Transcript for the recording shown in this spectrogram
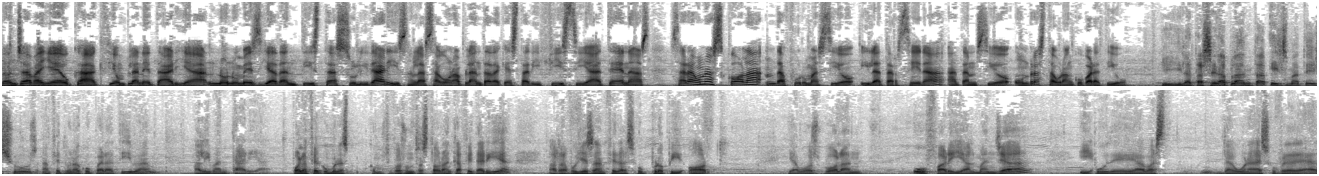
Doncs ja veieu que a Acció Planetària no només hi ha dentistes solidaris. La segona planta d'aquest edifici a Atenes serà una escola de formació i la tercera, atenció, un restaurant cooperatiu. I la tercera planta, ells mateixos han fet una cooperativa alimentària. Volen fer com, una, com si fos un restaurant cafeteria, els refugiats han fet el seu propi hort, llavors volen oferir el menjar i poder abast d'alguna manera sofrirà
